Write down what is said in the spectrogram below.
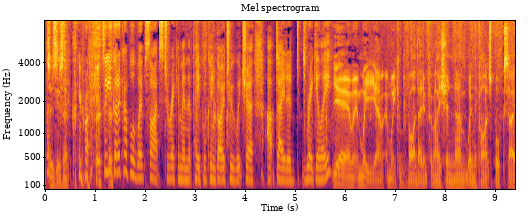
It's easy as that. Exactly right. So you've got a couple of websites to recommend that people can go to, which are updated regularly. Yeah, and we um, and we can provide that information um, when the clients book, so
